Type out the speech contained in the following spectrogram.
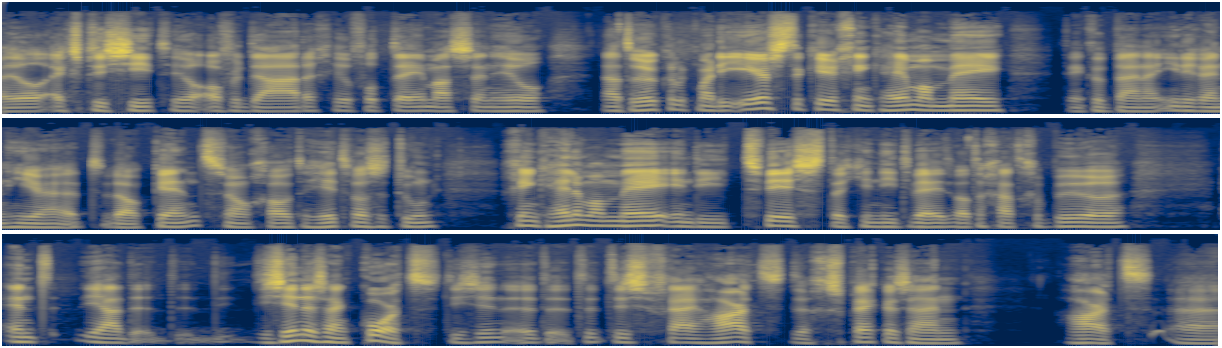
wel heel expliciet, heel overdadig. Heel veel thema's zijn heel nadrukkelijk. Maar die eerste keer ging ik helemaal mee. Ik denk dat bijna iedereen hier het wel kent. Zo'n grote hit was het toen. Ging ik helemaal mee in die twist dat je niet weet wat er gaat gebeuren. En ja, de, die, zinnen zijn kort. Die zin, het, het- het is vrij hard. De gesprekken zijn hard. Eh,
